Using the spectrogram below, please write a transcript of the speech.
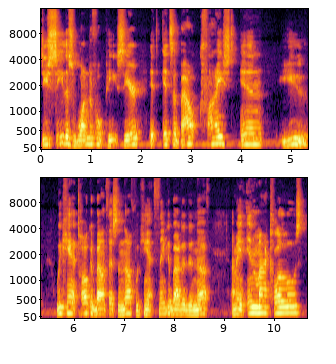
Do you see this wonderful piece here? It, it's about Christ in you. We can't talk about this enough. We can't think about it enough. I mean, in my clothes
